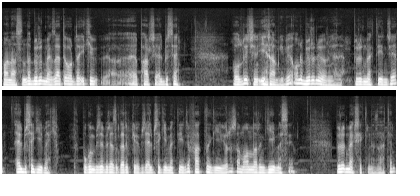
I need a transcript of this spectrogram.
manasında. Bürünmek zaten orada iki e, parça elbise olduğu için ihram gibi onu bürünüyor yani. Bürünmek deyince elbise giymek. Bugün bize biraz garip geliyor. Biz elbise giymek deyince farklı giyiyoruz ama onların giymesi bürünmek şeklinde zaten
